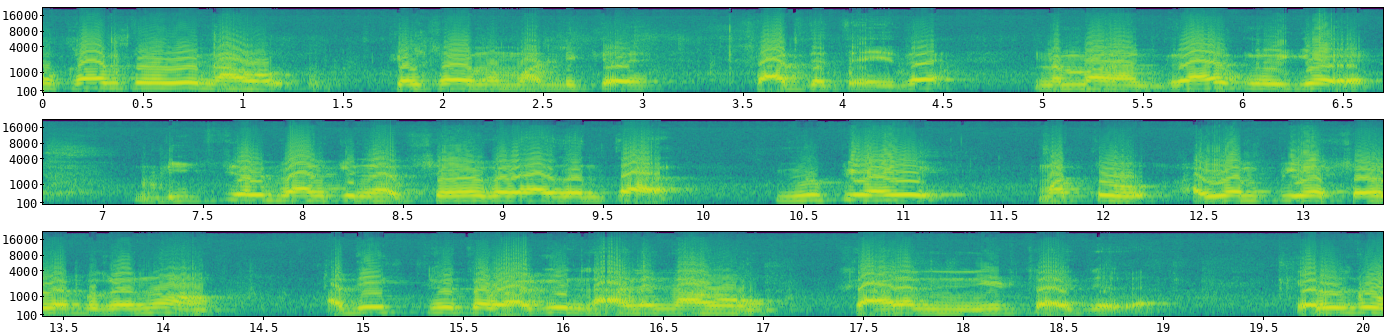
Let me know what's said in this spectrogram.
ಮುಖಾಂತರವೇ ನಾವು ಕೆಲಸವನ್ನು ಮಾಡಲಿಕ್ಕೆ ಸಾಧ್ಯತೆ ಇದೆ. ನಮ್ಮ ಗ್ರಾಹಕರಿಗೆ ಡಿಜಿಟಲ್ ಬ್ಯಾಂಕಿನ ಸೇವೆಗಳಾದಂಥ ಯು ಪಿ ಐ ಮತ್ತು ಐ ಎಂ ಪಿ ಎಸ್ ಸೌಲಭ್ಯಗಳನ್ನು ಅಧಿಕೃತವಾಗಿ ನಾಳೆ ನಾವು ಚಾಲನೆ ನೀಡ್ತಾ ಇದ್ದೇವೆ. ಎಲ್ಲರೂ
